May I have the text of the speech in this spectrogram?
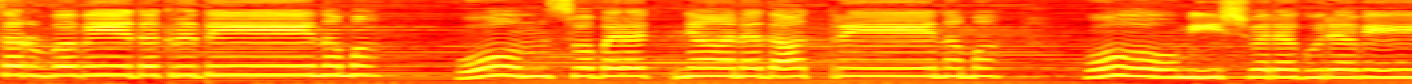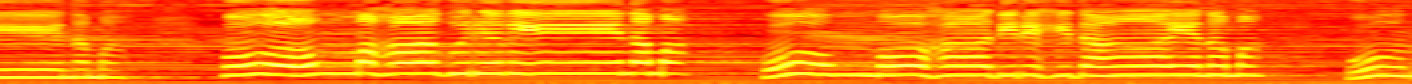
सर्ववेदकृते स्वपरज्ञानदात्रे नमः ॐ ईश्वरगुरवे नमः ॐ महागुरवे नमः ॐ मोहादिरहिताय नमः ॐ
